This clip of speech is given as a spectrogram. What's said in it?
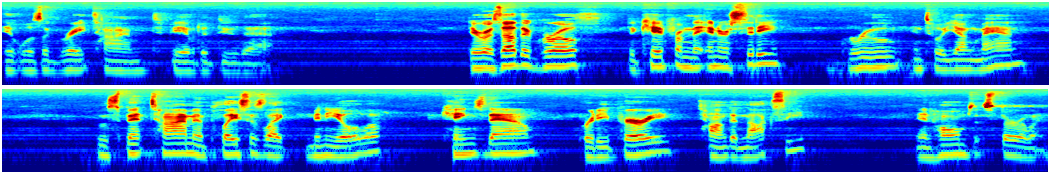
It was a great time to be able to do that. There was other growth. The kid from the inner city grew into a young man who spent time in places like Minneola, Kingsdown, Pretty Prairie, Tonganoxie, and homes at Sterling.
